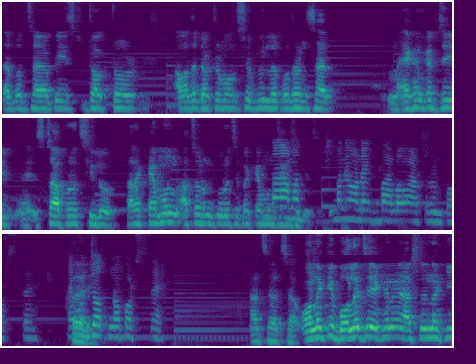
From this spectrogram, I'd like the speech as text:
তারপর থেরাপিস্ট ডক্টর আমাদের ডক্টর মোহাম্মদ শফিউল্লাহ প্রধান স্যার এখানকার যে স্টাফরা ছিল তারা কেমন আচরণ করেছে বা কেমন মানে অনেক ভালো আচরণ করছে এবং যত্ন করছে। আচ্ছা আচ্ছা। অনেকে বলে যে এখানে আসলে নাকি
